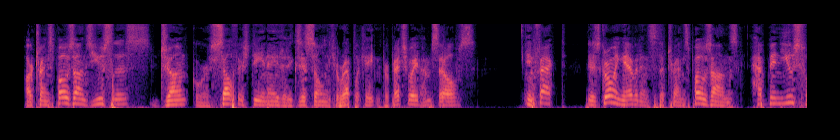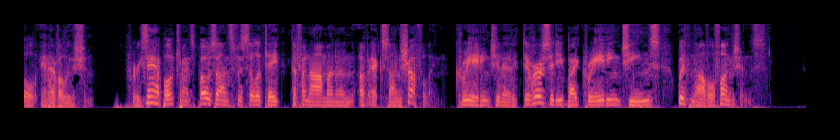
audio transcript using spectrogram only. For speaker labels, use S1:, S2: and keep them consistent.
S1: Are transposons useless, junk, or selfish DNA that exists only to replicate and perpetuate themselves? In fact, there's growing evidence that transposons have been useful in evolution. For example, transposons facilitate the phenomenon of exon shuffling, creating genetic diversity by creating genes with novel functions.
